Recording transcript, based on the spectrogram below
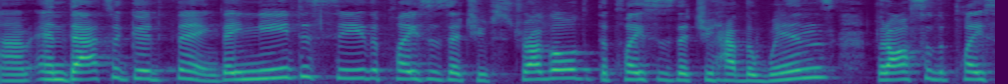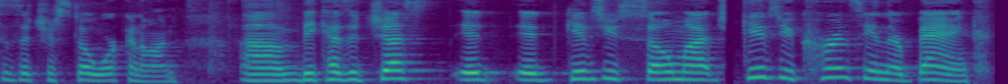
Um, and that's a good thing. They need to see the places that you've struggled, the places that you have the wins, but also the places that you're still working on, um, because it just it it gives you so much, gives you currency in their bank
